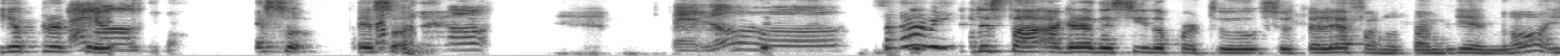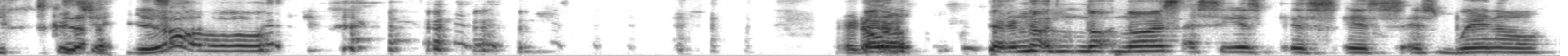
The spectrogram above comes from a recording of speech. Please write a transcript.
yo creo que Eso, eso. Hello. Sorry. Él está agradecido por tu, su teléfono también, ¿no? Y escuché, hello. Pero, pero no, no, no es así, es, es, es, es bueno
